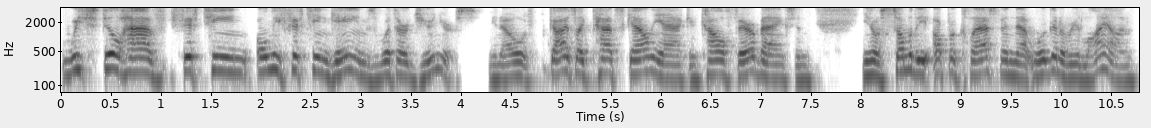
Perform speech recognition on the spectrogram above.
we still have 15, only 15 games with our juniors. You know, guys like Pat Skalniak and Kyle Fairbanks and you know some of the upperclassmen that we're going to rely on.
